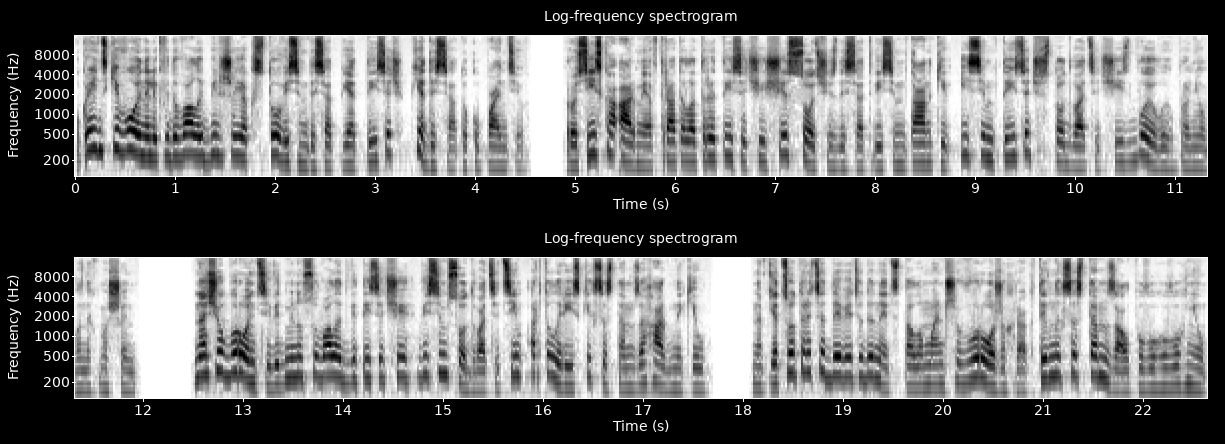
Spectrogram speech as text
Українські воїни ліквідували більше як 185 тисяч 50 окупантів. Російська армія втратила 3668 танків і 7126 бойових броньованих машин. Наші оборонці відмінусували 2827 артилерійських систем загарбників. На 539 одиниць стало менше ворожих реактивних систем залпового вогню.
